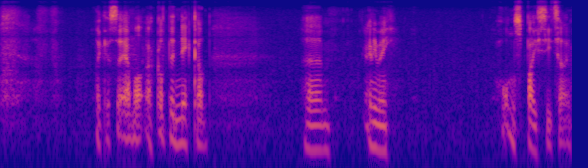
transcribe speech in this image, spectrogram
like I say, I'm, I've got the Nikon. Um, anyway, hot and spicy time.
